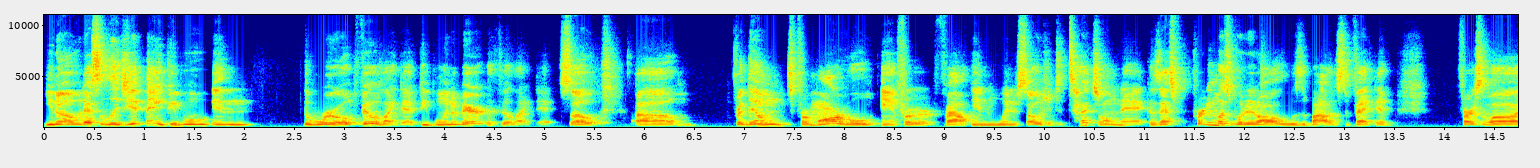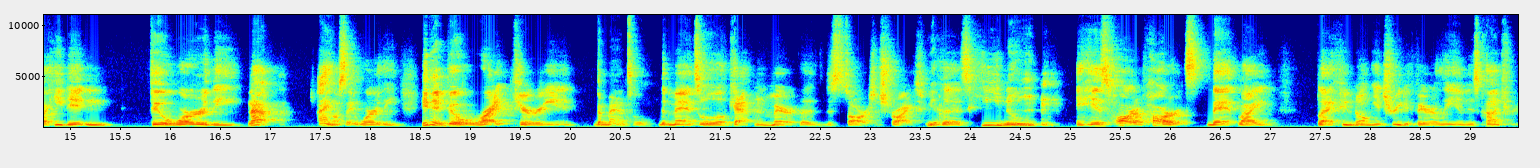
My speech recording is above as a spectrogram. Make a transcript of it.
You know, that's a legit thing. People in the world feel like that. People in America feel like that. So um for them, for Marvel and for Falcon and Winter Soldier to touch on that, because that's pretty much what it all was about. It's the fact that, first of all, he didn't feel worthy. Not, I ain't gonna say worthy. He didn't feel right carrying The mantle. the mantle of Captain America, the Stars and Stripes, Yeah. because he knew in his heart of hearts that like black people don't get treated fairly in this country.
